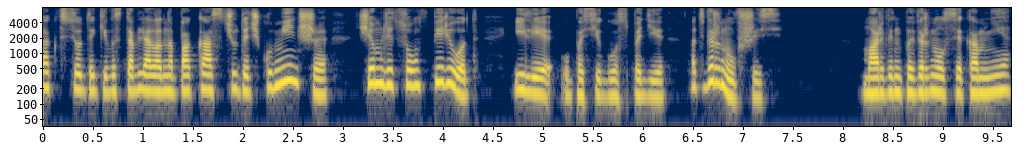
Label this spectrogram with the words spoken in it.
так все-таки выставляла на показ чуточку меньше, чем лицом вперед или, упаси Господи, отвернувшись. Марвин повернулся ко мне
